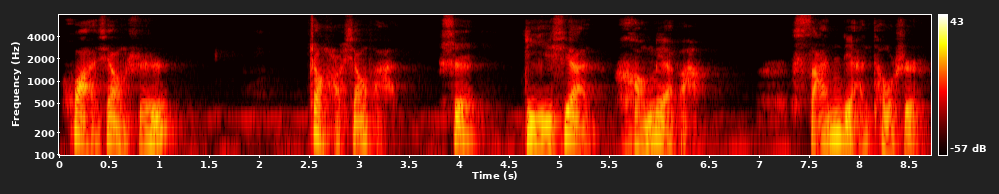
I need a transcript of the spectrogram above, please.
画像石正好相反，是底线横列法，散点透视。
